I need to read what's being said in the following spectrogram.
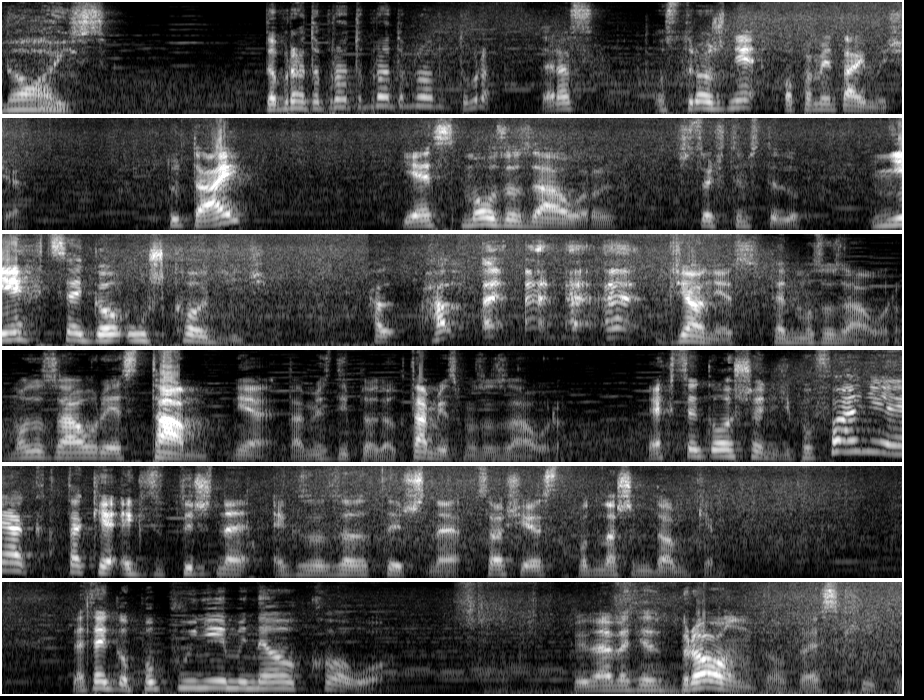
nice. Dobra, dobra, dobra, dobra, dobra. Teraz ostrożnie, opamiętajmy się. Tutaj jest mozozaur, czy coś w tym stylu. Nie chcę go uszkodzić. Hal, hal, e, e, e, e. Gdzie on jest, ten mozozaur? Mozozaur jest tam. Nie, tam jest diplodok, tam jest mozozaur. Ja chcę go oszczędzić, bo fajnie jak takie egzotyczne, egzotyczne coś jest pod naszym domkiem. Dlatego popłyniemy naokoło. Tu nawet jest Bronto, bez kitu.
